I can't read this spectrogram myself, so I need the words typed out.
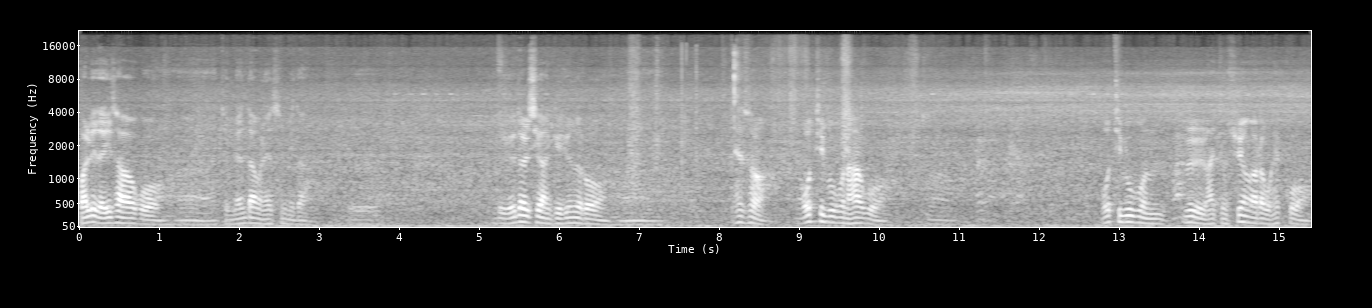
관리자 이사하고 어, 좀 면담을 했습니다. 그, 8시간 기준으로 어, 해서 OT 부분하고 어, OT 부분을 하여튼 수행하라고 했고 어,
